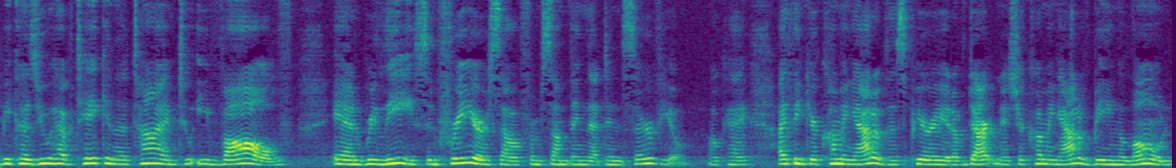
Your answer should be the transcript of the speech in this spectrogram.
because you have taken the time to evolve and release and free yourself from something that didn't serve you. Okay? I think you're coming out of this period of darkness. You're coming out of being alone.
